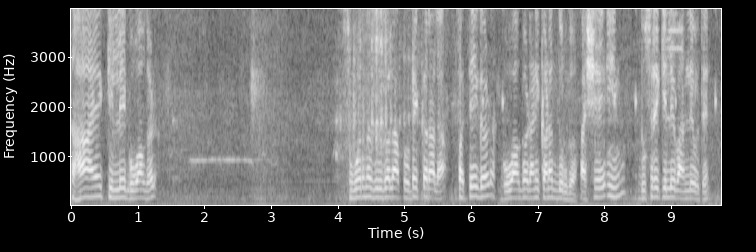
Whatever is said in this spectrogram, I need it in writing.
तर हा आहे किल्ले गोवागड. सुवर्णदुर्गला प्रोटेक्ट करायला फतेगड गोवागड आणि कणकदुर्ग असे इन दुसरे किल्ले बांधले होते.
